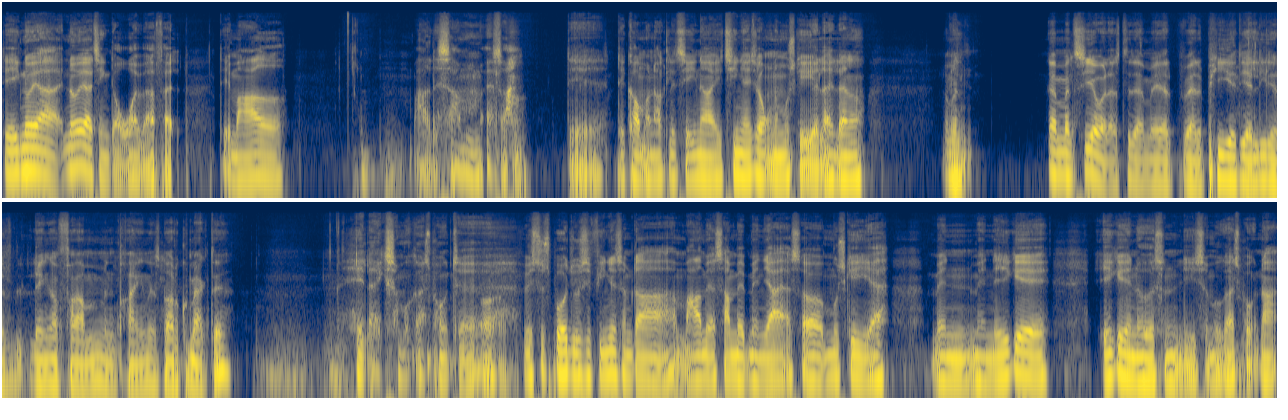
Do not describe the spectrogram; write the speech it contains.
Det er ikke noget, jeg, noget, jeg har tænkt over i hvert fald. Det er meget, meget det samme. Altså, det, det kommer nok lidt senere i teenageårene måske, eller et eller andet. Men, Men- men, Ja, man siger jo ellers det der med, at hvad det piger, de er lige lidt længere fremme end drengene, så når du kunne mærke det. Heller ikke som udgangspunkt. Øh, Hvis du spurgte Josefine, som der er meget mere sammen med dem, end jeg er, så måske ja. Men, men ikke, ikke noget sådan lige som udgangspunkt, nej.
